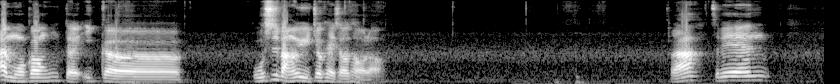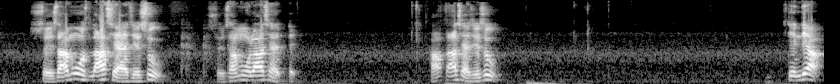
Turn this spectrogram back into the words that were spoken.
按摩弓的一个无视防御就可以收头了。好啦，这边水沙漠拉起来结束，水沙漠拉起来，哎，好，拉起来结束，电掉，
